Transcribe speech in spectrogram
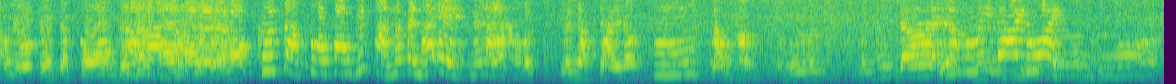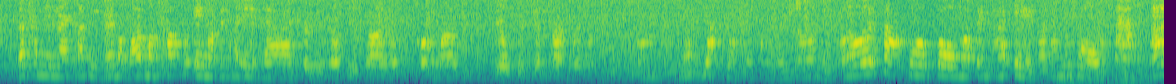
เขาเรียกว่าเกิดจากโกงเกิดจากโกงเลยนะครับ คือจากตัวฟองพลิกผันมาเป็นพระเอกนะคะมัน เลยหนักใจครับอืมล้ำก็มือมันมันไม่ได้แล้อะวไม่ได้ด้วย โอ้โหแล้วทำยังไงคะถึงได้บอกว่าบังคับตัวเองมาเป็นพระเอกได้ก็นี่ครับพี่ชายครับต้องมาเกี่ยวเข็นอย่างหนักเลยครับอืมแล้วอยากอยากไปฟังไทเติ้ลเออจากตัวโกงมาเป็นพระเอกค่ะท่านผู้ชมอะอะ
